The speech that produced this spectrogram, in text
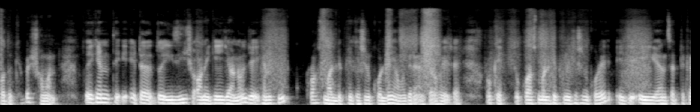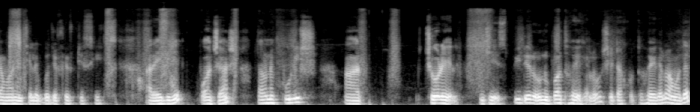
পদক্ষেপের সমান। তো এখান থেকে এটা তো ইজি অনেকেই জানো যে এখানে কি ক্রস মাল্টিপ্লিকেশন করলেই আমাদের অ্যান্সার হয়ে যায়। ওকে তো ক্রস মাল্টিপ্লিকেশন করে এই যে, এই অ্যান্সারটাকে আমরা নিচে লিখব যে ফিফটি সিক্স আর এইদিকে পঞ্চাশ। তার মানে পুলিশ আর চোরের যে স্পিডের অনুপাত হয়ে গেল, সেটা কত হয়ে গেল? আমাদের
